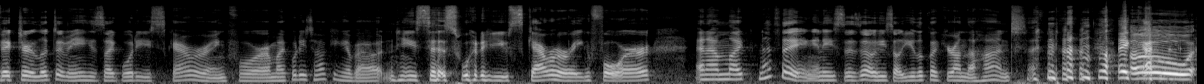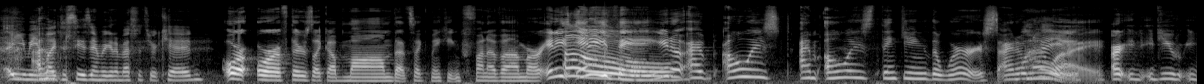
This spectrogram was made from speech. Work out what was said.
Victor looked at me. He's like, "What are you scouring for?" I'm like, "What are you talking about?" And he says, "What are you scouring for?" And I'm like, "Nothing." And he says, "Oh, he said you look like you're on the hunt." And I'm like, Oh, you mean like to see is anybody gonna mess with your kid? or or if there's like a mom that's like making fun of them or any Oh. anything you know i'm always i'm always thinking the worst i don't know why Are you? you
